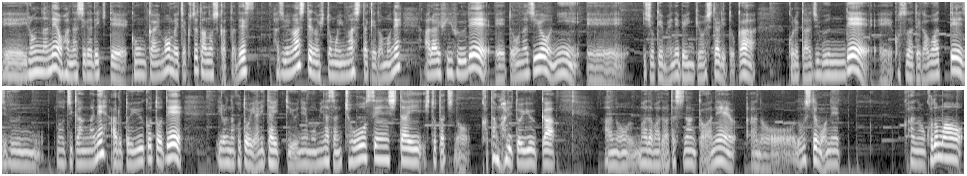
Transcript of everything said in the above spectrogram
えー、いろんなねお話ができて今回もめちゃくちゃ楽しかったです。初めましての人もいましたけどもねアライフィフで、えーと、同じように、えー、一生懸命ね勉強したりとかこれから自分で、えー、子育てが終わって自分の時間がねあるということでいろんなことをやりたいっていうねもう皆さん挑戦したい人たちの塊というかあのまだまだ私なんかはねあのどうしてもねあの子供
